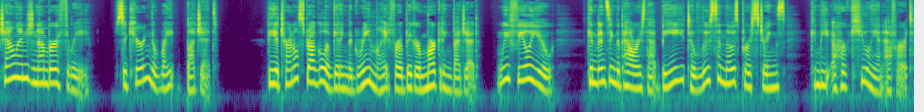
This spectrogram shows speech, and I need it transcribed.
Challenge number three securing the right budget. The eternal struggle of getting the green light for a bigger marketing budget. We feel you. Convincing the powers that be to loosen those purse strings can be a Herculean effort.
